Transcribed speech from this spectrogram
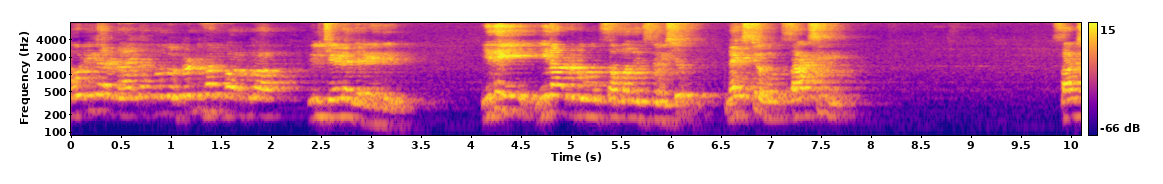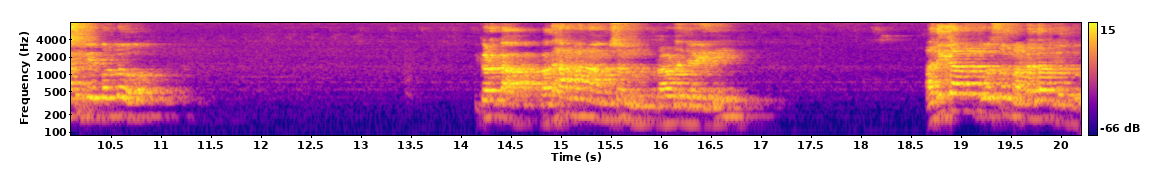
మోడీ గారి నాయకత్వంలో ట్వంటీ వన్ ఫార్ములా వీళ్ళు చేయడం జరిగింది. ఇది ఈనాడు సంబంధించిన విషయం. నెక్స్ట్ సాక్షి సాక్షి పేపర్లో ఇక్కడ ఒక ప్రధానమైన అంశం రావడం జరిగింది. అధికారం కోసం అడ్డదారులొద్దు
